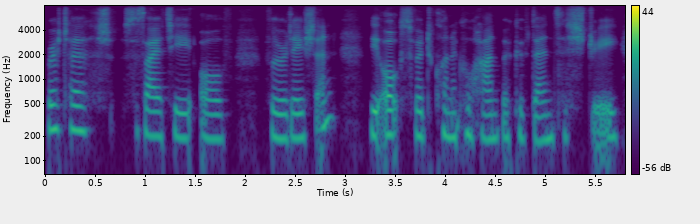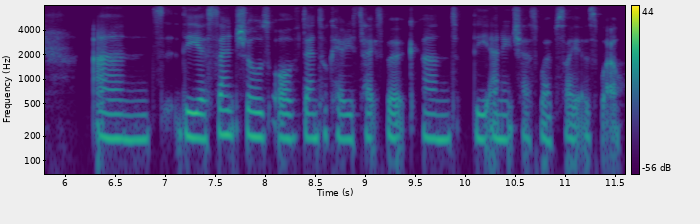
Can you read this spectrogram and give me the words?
British Society of Fluoridation, the Oxford Clinical Handbook of Dentistry, and the Essentials of Dental Caries textbook and the NHS website as well.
